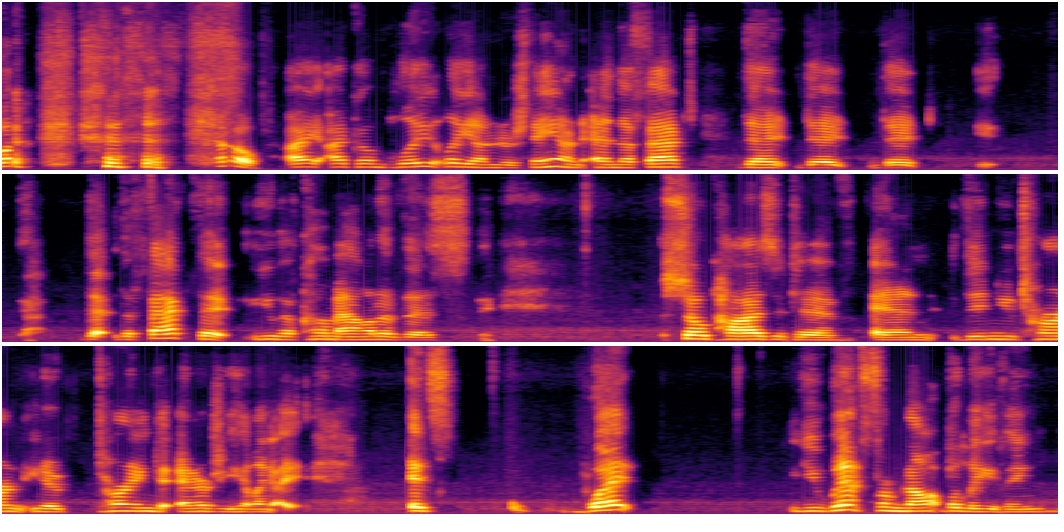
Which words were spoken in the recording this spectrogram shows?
but no i i completely understand and the fact that that that the, the fact that you have come out of this so positive and then you turn you know turning to energy healing. It's what you went from not believing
